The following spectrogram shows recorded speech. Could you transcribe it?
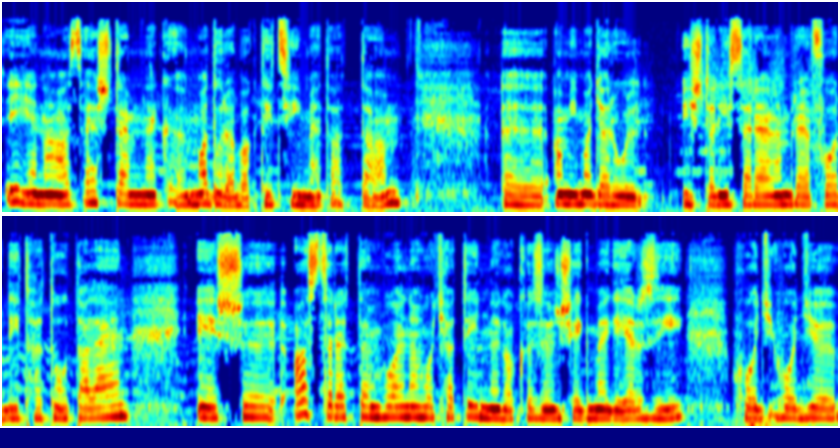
Igen, az estemnek Madura Bhakti címet adtam, ami magyarul isteni szerelemre fordítható talán, és azt szerettem volna, hogyha tényleg a közönség megérzi, hogy, hogy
